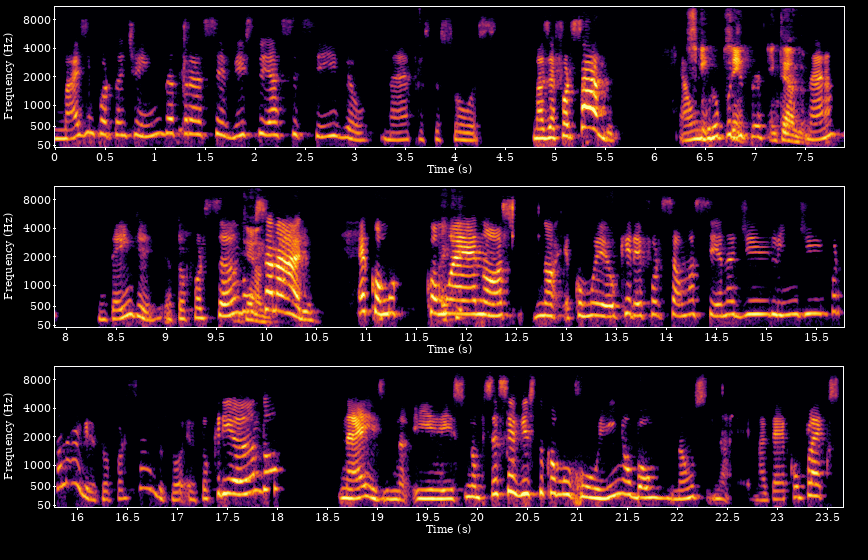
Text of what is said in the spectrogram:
mais importante ainda para ser visto e acessível né, para as pessoas. Mas é forçado. É um sim, grupo sim, de entendo. Né? Entende? Eu estou forçando entendo. um cenário. É como como é, que... é nós, é como eu querer forçar uma cena de Lindy em Porto Alegre. Eu estou forçando, tô, eu estou criando, né? E, e, isso não precisa ser visto como ruim ou bom, não, mas é complexo,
